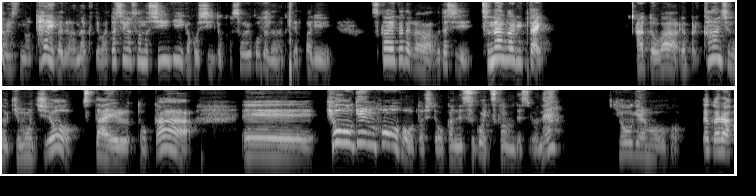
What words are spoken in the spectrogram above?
ービスの対価ではなくて、私がその CD が欲しいとかそういうことじゃなくて、やっぱり使い方が私、つながりたい。あとは、やっぱり感謝の気持ちを伝えるとか、えー、表現方法としてお金すごい使うんですよね。表現方法。だから、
